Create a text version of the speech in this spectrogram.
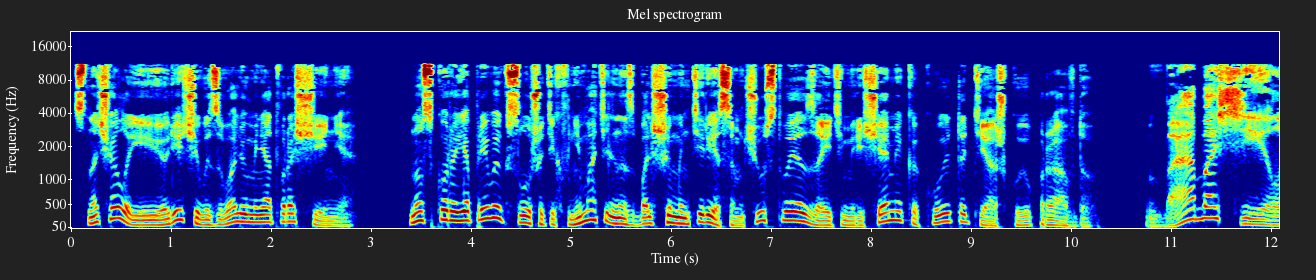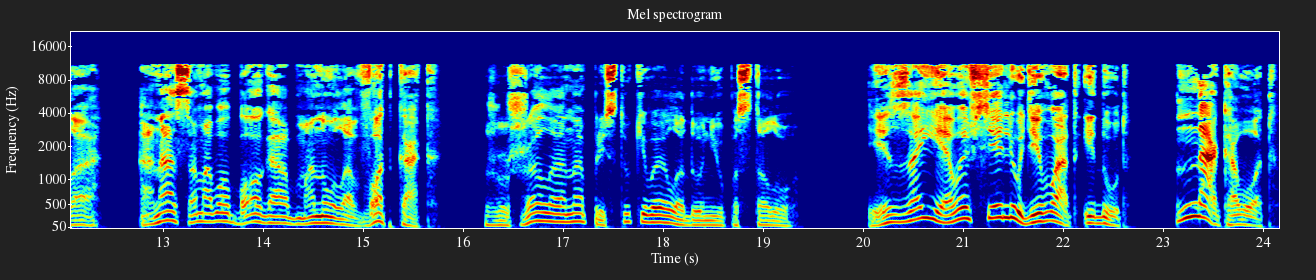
Сначала ее речи вызывали у меня отвращение, но скоро я привык слушать их внимательно с большим интересом, чувствуя за этими речами какую-то тяжкую правду. — Баба сила! Она самого Бога обманула, вот как! — жужжала она, пристукивая ладонью по столу. Из-за Евы все люди в ад идут. На-ка вот!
